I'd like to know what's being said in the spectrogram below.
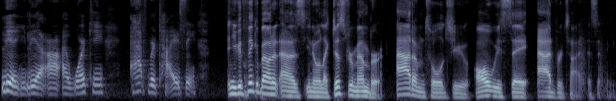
练一练啊。I work in advertising， And you can think about it as, you know, like just remember, Adam told you always say advertising.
